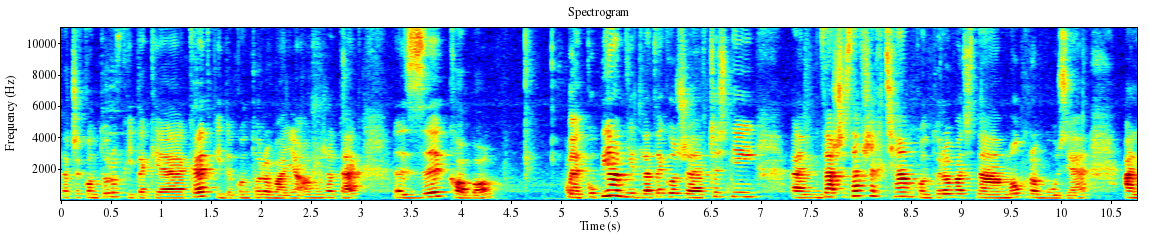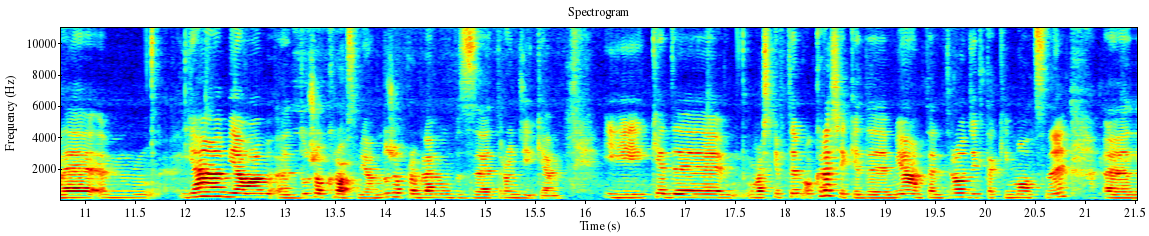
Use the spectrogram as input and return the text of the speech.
znaczy konturówki, takie kredki do konturowania, o może tak, z Kobo. E, Kupiłam je dlatego, że wcześniej, znaczy zawsze chciałam konturować na mokro buzię, ale ja miałam e, dużo kros, miałam dużo problemów z trądzikiem. I kiedy właśnie w tym okresie, kiedy miałam ten trądzik taki mocny, e,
